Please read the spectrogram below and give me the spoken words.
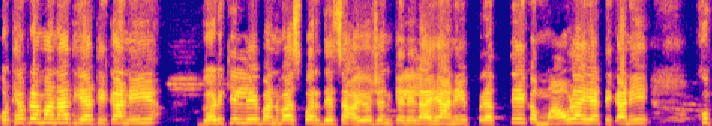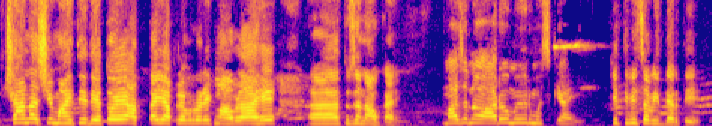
मोठ्या प्रमाणात या ठिकाणी गड किल्ले बनवा स्पर्धेचं आयोजन केलेलं आहे आणि प्रत्येक मावळा या ठिकाणी खूप छान अशी माहिती देतोय. आत्ताही आपल्या बरोबर एक मावळा आहे. तुझं नाव काय? माझं नाव आरव मयूर मस्के आहे. कितवीचा विद्यार्थी आहे?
